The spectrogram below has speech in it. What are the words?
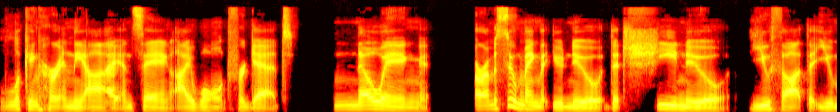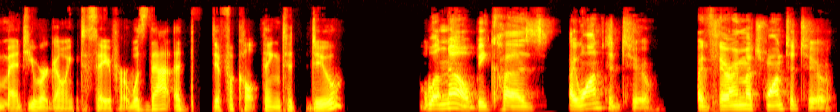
looking her in the eye and saying, I won't forget, knowing, or I'm assuming that you knew that she knew you thought that you meant you were going to save her. Was that a difficult thing to do? Well, no, because I wanted to. I very much wanted to.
